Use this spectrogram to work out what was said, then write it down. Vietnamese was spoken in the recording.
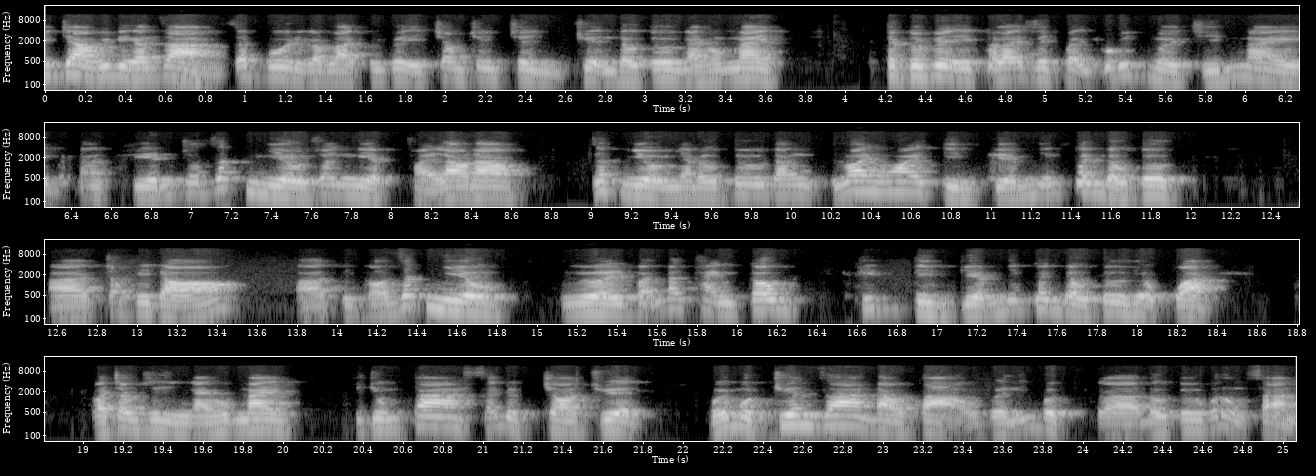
kính chào quý vị khán giả, rất vui được gặp lại quý vị trong chương trình chuyện đầu tư ngày hôm nay. Thưa quý vị, có lẽ dịch bệnh Covid-19 này đang khiến cho rất nhiều doanh nghiệp phải lao đao, rất nhiều nhà đầu tư đang loay hoay tìm kiếm những kênh đầu tư. À, trong khi đó à, thì có rất nhiều người vẫn đang thành công khi tìm kiếm những kênh đầu tư hiệu quả. Và trong chương trình ngày hôm nay thì chúng ta sẽ được trò chuyện với một chuyên gia đào tạo về lĩnh vực à, đầu tư bất động sản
